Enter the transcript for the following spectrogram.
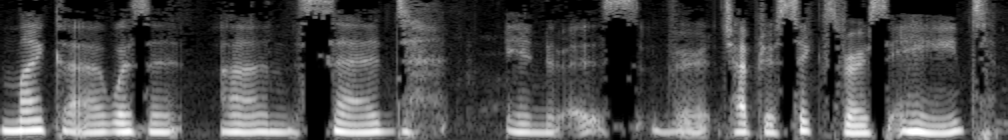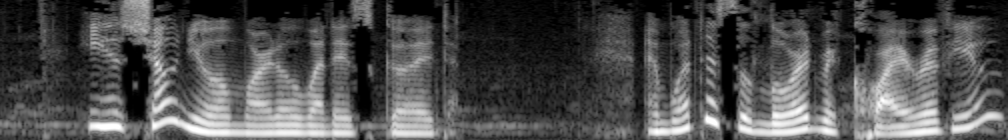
Micah was um, said in chapter 6, verse 8 He has shown you, O mortal, what is good. And what does the Lord require of you?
